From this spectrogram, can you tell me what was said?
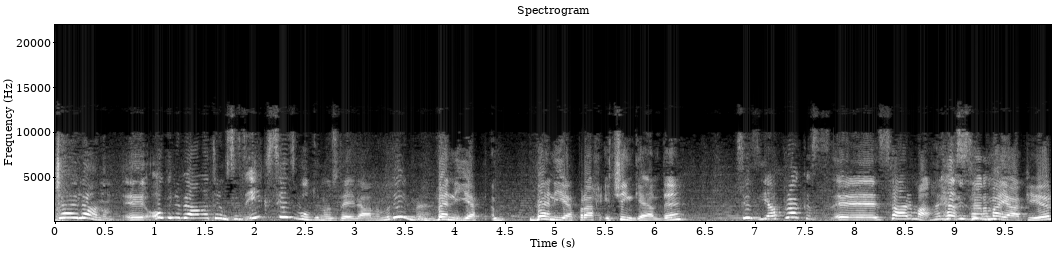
Ceyla Hanım, e, o günü bir anlatır mısınız? İlk siz buldunuz Leyla Hanım'ı değil mi? Ben yap ben yaprak için geldi. Siz yaprak e, sarma. Hani Ha, üzüm- sarma yapıyor.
